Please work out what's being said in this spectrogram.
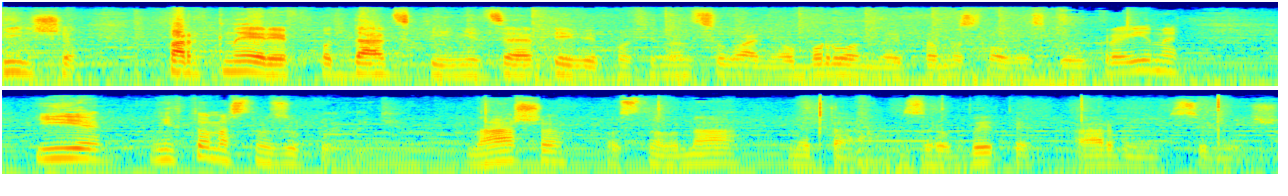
більше партнерів по датській ініціативі по фінансуванню оборонної промисловості України. І ніхто нас не зупинить. Наша основна мета зробити армію сильніше.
